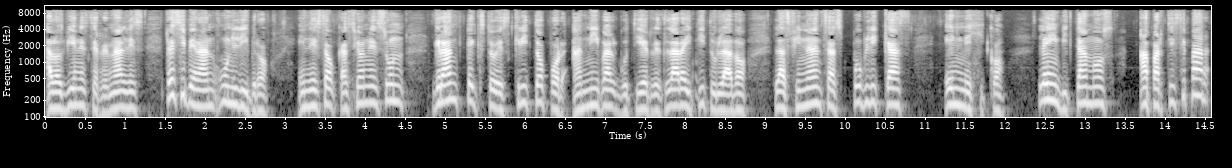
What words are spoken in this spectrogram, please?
a los bienes terrenales recibirán un libro. En esta ocasión es un gran texto escrito por Aníbal Gutiérrez Lara y titulado Las finanzas públicas en México. Le invitamos a participar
